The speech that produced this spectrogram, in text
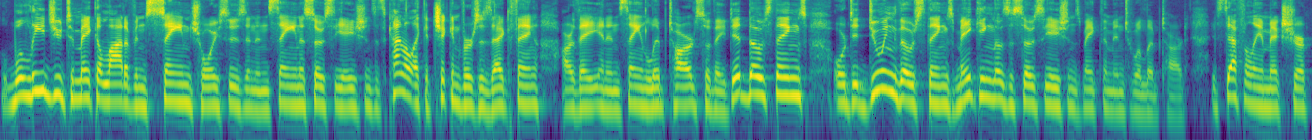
will lead you to make a lot of insane choices and insane associations. It's kind of like a chicken versus egg thing. Are they an insane libtard so they did those things, or did doing those things, making those associations make them into a libtard. It's definitely a mixture.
